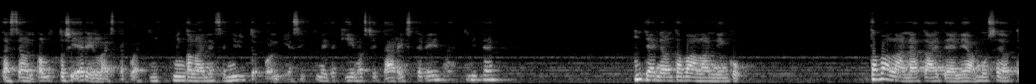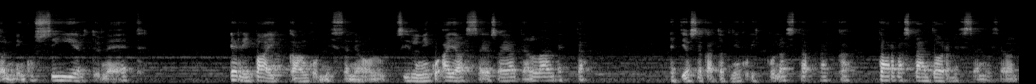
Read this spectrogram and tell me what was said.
tai se on ollut tosi erilaista kuin, että minkälainen se nyt on. Ja sitten meitä kiinnosti tämä ristiriita, että miten, miten ne on tavallaan, niin kuin, tavallaan nämä taiteilijamuseot on niin kuin siirtyneet eri paikkaan kuin missä ne on ollut sillä niin kuin ajassa, jos ajatellaan, että, että jos sä katsot niin kuin ikkunasta vaikka Tarvaspään tornissa, niin se on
